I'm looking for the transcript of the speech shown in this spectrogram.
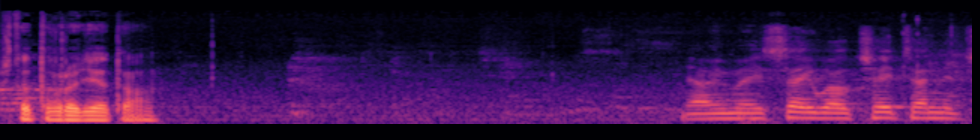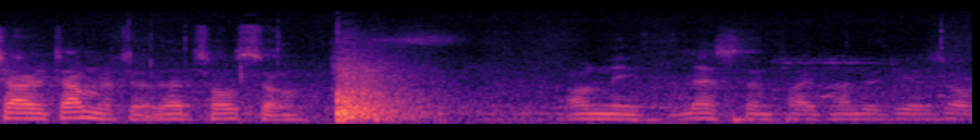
что-то вроде этого. Now you may say, well, Chaitanya Charitamrita, that's also only less than 500 years old.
